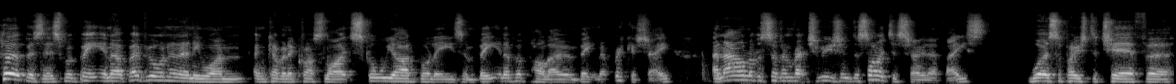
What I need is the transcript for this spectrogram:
Hurt Business were beating up everyone and anyone and coming across like schoolyard bullies and beating up Apollo and beating up Ricochet. And now all of a sudden, Retribution decide to show their face. We're supposed to cheer for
